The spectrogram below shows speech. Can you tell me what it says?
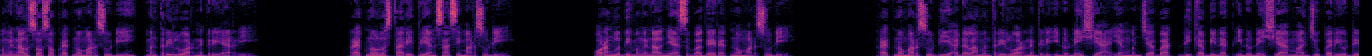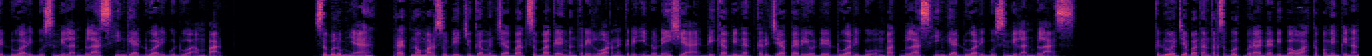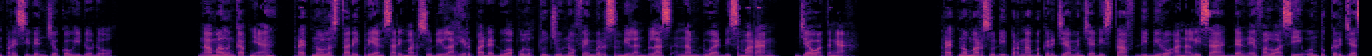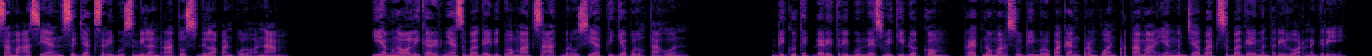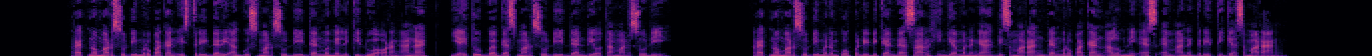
Mengenal sosok Retno Marsudi, Menteri Luar Negeri RI. Retno Lestari Priyansasi Marsudi. Orang lebih mengenalnya sebagai Retno Marsudi. Retno Marsudi adalah Menteri Luar Negeri Indonesia yang menjabat di Kabinet Indonesia Maju periode 2019 hingga 2024. Sebelumnya, Retno Marsudi juga menjabat sebagai Menteri Luar Negeri Indonesia di Kabinet Kerja periode 2014 hingga 2019. Kedua jabatan tersebut berada di bawah kepemimpinan Presiden Joko Widodo. Nama lengkapnya, Retno Lestari Priyansari Marsudi lahir pada 27 November 1962 di Semarang, Jawa Tengah. Retno Marsudi pernah bekerja menjadi staf di Biro Analisa dan Evaluasi untuk Kerjasama ASEAN sejak 1986. Ia mengawali karirnya sebagai diplomat saat berusia 30 tahun. Dikutip dari tribunneswiki.com, Retno Marsudi merupakan perempuan pertama yang menjabat sebagai Menteri Luar Negeri. Retno Marsudi merupakan istri dari Agus Marsudi dan memiliki dua orang anak, yaitu Bagas Marsudi dan Diota Marsudi. Retno Marsudi menempuh pendidikan dasar hingga menengah di Semarang dan merupakan alumni SMA Negeri 3 Semarang.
